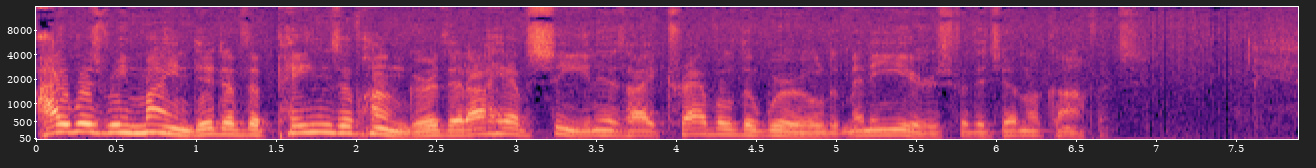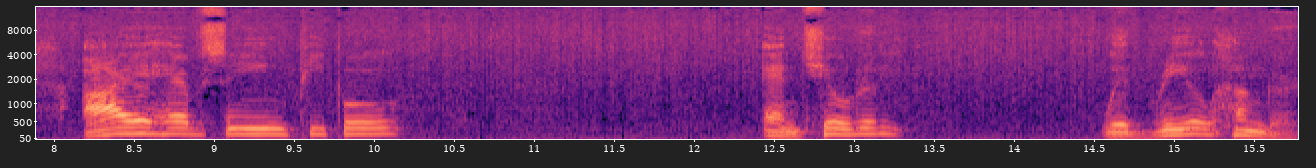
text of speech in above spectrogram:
I was reminded of the pains of hunger that I have seen as I traveled the world many years for the General Conference. I have seen people and children with real hunger.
